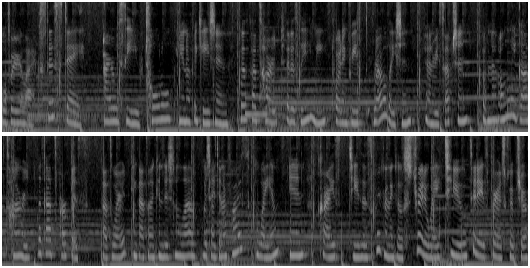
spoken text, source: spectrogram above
over your lives this day. I receive total unification with God's heart that is leading me toward increased revelation and reception of not only God's heart, but God's purpose God's word and God's unconditional love, which identifies who I am in Christ Jesus. We're going to go straight away to today's prayer scripture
